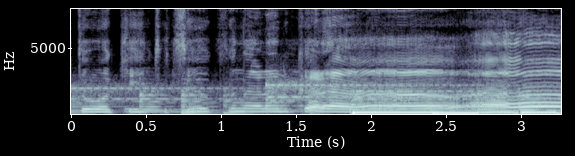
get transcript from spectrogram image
人はきっと強くなれるから。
